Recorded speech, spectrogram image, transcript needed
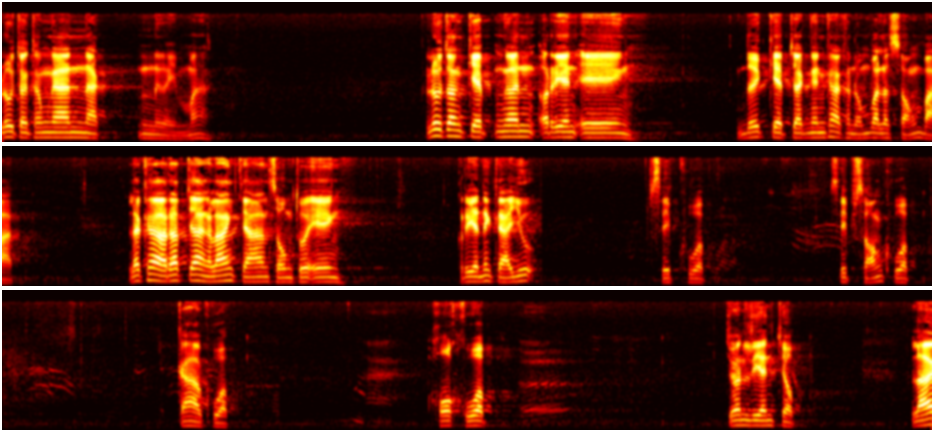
ลูกต้องทำงานหนักเหนื่อยมาก ลูกต้องเก็บเงินเรียนเอง โดยเก็บจากเงินค่าขนมวันละสองบาท และค่ารับจ้างล้างจานส่งตัวเอง เรียนตั้งแต่อายุสิบขวบสิบสองขวบเก้าขวบหกขวบ จนเรียนจบ หลาย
